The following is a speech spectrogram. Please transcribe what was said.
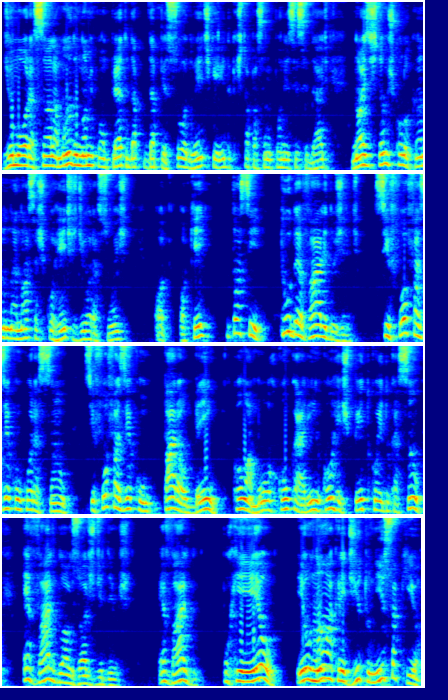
de uma oração, ela manda o nome completo da, da pessoa, do ente querido que está passando por necessidade. Nós estamos colocando nas nossas correntes de orações Ok? Então, assim, tudo é válido, gente. Se for fazer com coração, se for fazer com para o bem, com amor, com carinho, com respeito, com educação, é válido aos olhos de Deus. É válido. Porque eu, eu não acredito nisso aqui, ó.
